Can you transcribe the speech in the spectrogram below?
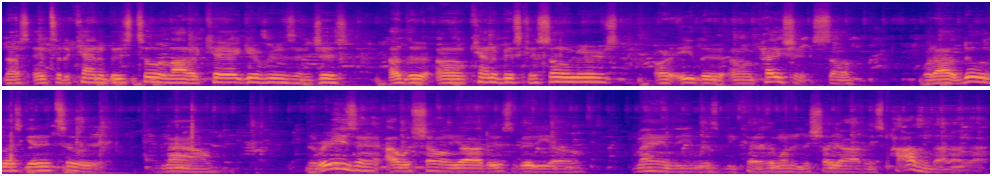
that's into the cannabis too. A lot of caregivers and just other um, cannabis consumers or either um, patients. So, I'll do, let's get into it now. The reason I was showing y'all this video mainly was because I wanted to show y'all this pollen that I got.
